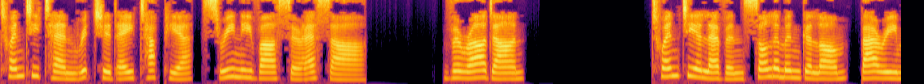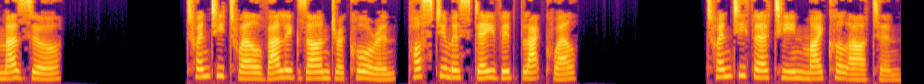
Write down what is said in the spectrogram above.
2010 Richard A. Tapia, Srinivasa S. R. Varadhan 2011 Solomon Golomb, Barry Mazur 2012 Alexandre Chorin, posthumous David Blackwell 2013 Michael Artin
